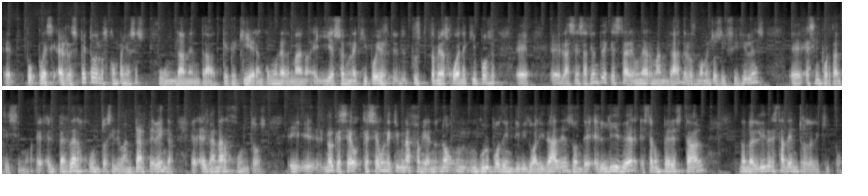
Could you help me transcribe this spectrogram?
eh, pues el respeto de los compañeros es fundamental, que te quieran como un hermano. Eh, y eso en un equipo, y tú también has jugado en equipos, eh, la sensación de que estar en una hermandad de los momentos difíciles es importantísimo. El, perder juntos y levantarte, venga, el, ganar juntos. Y, ¿no? que, sea, que sea un equipo, una familia, no un, grupo de individualidades donde el líder está en un pedestal, donde el líder está dentro del equipo.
